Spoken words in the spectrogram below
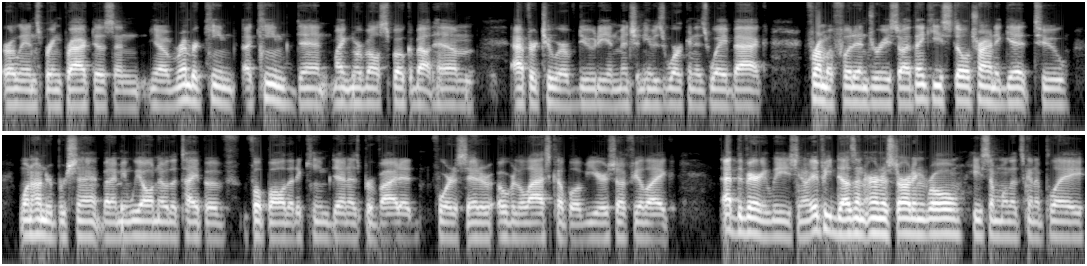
early in spring practice, and you know, remember Akeem, Akeem Dent. Mike Norvell spoke about him after tour of duty and mentioned he was working his way back from a foot injury. So I think he's still trying to get to 100%. But I mean, we all know the type of football that Akeem Dent has provided Florida State over the last couple of years. So I feel like, at the very least, you know, if he doesn't earn a starting role, he's someone that's going to play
